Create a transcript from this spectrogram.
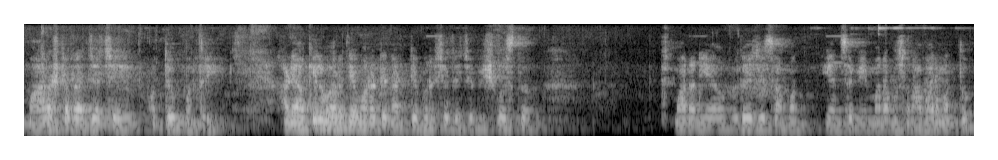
महाराष्ट्र राज्याचे उद्योग मंत्री आणि अखिल भारतीय मराठी नाट्य परिषदेचे विश्वस्त माननीय उदयजी सामंत यांचे मी मनापासून आभार मानतो.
